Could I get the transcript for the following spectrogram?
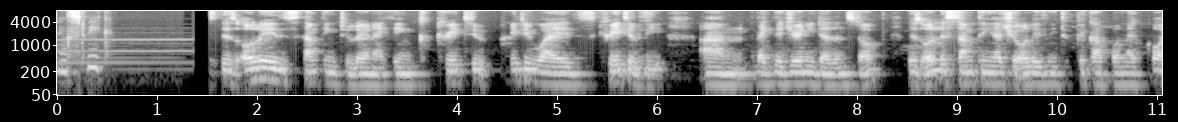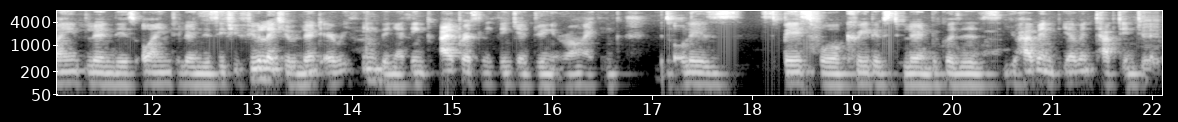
next week. There's always something to learn, I think, creative creative wise, creatively. Um, like the journey doesn't stop there's always something that you always need to pick up on, like, oh, I need to learn this, oh, I need to learn this. If you feel like you've learned everything, then I think, I personally think you're doing it wrong. I think there's always space for creatives to learn because you haven't you haven't tapped into everything.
